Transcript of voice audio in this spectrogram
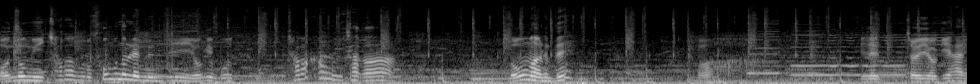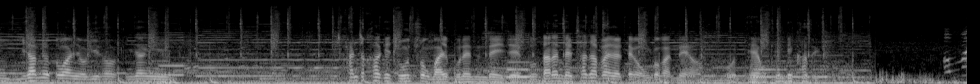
언놈이 차박으로 소문을 냈는지 여기 뭐 차박하는 차가 너무 많은데? 와 이제 저희 여기 한 2, 3년 동안 여기서 굉장히 한적하게 좋은 추억 많이 보냈는데 이제 또 다른 데를 찾아봐야 될 때가 온 것 같네요 뭐 대형 캠핑카도 있고 엄마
